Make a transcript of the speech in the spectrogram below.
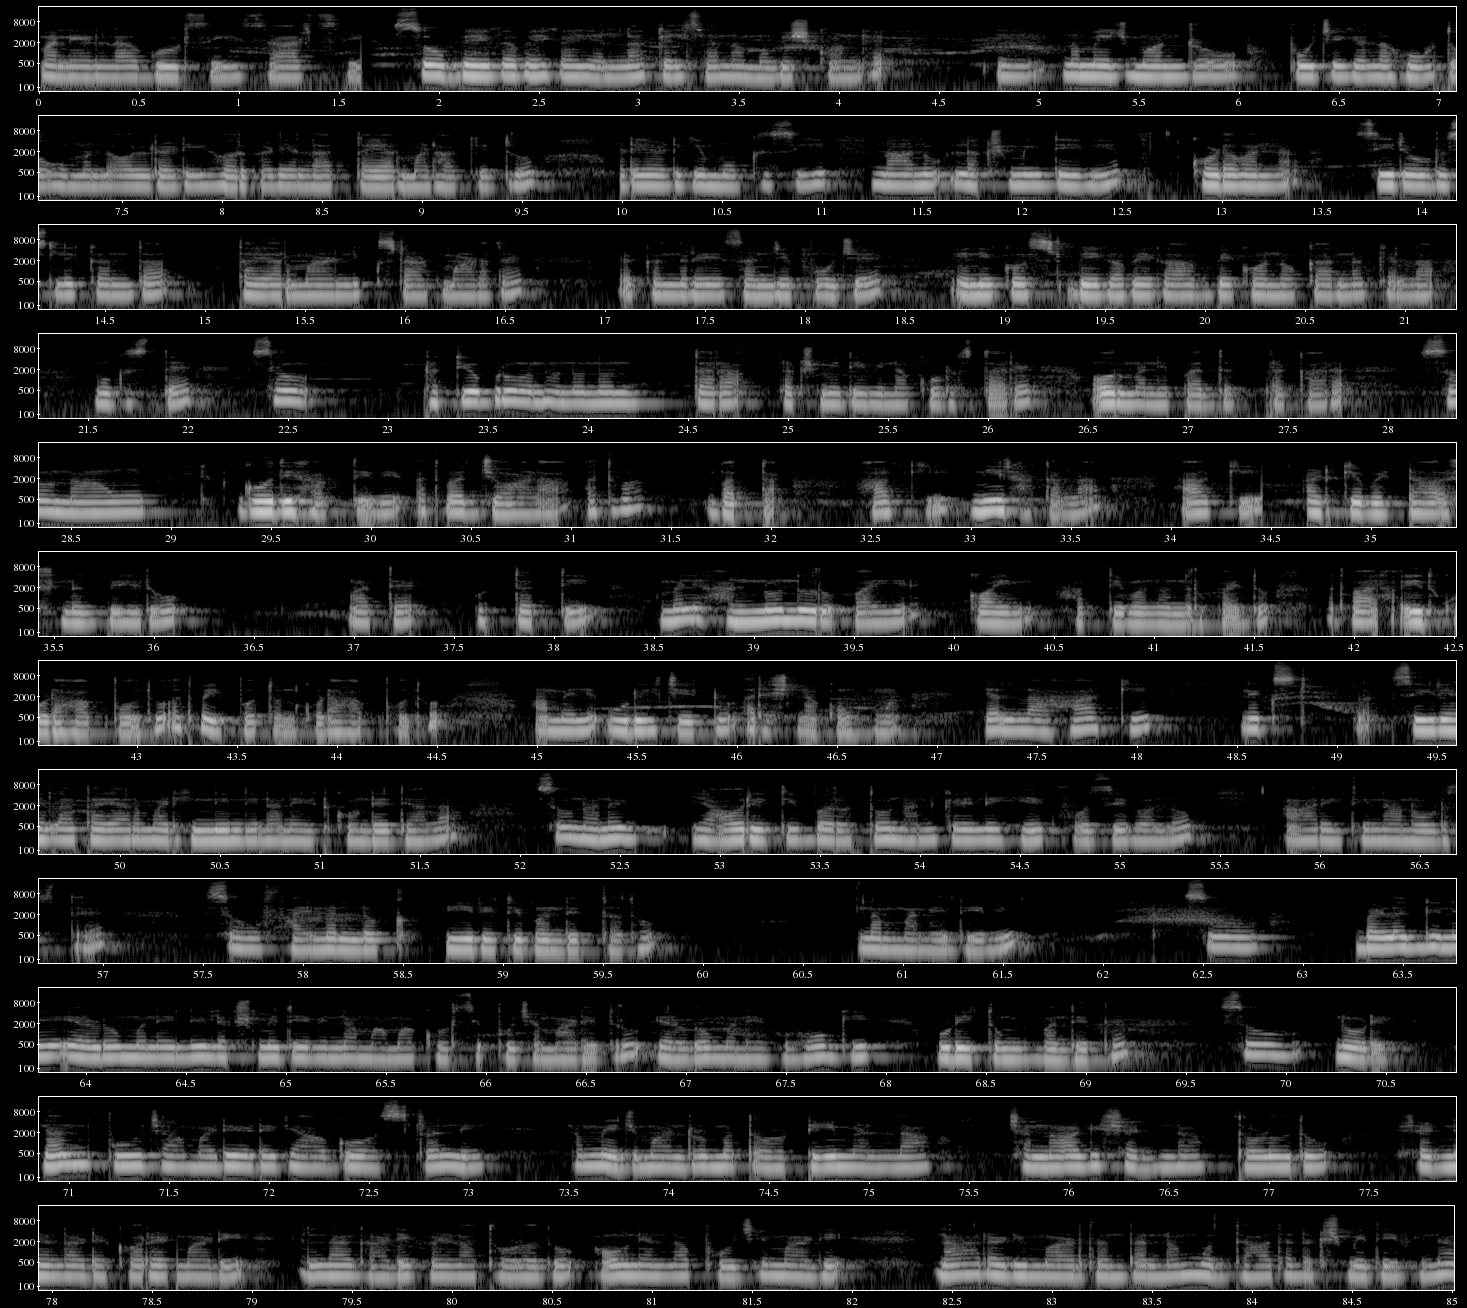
ಮನೆಯೆಲ್ಲ ಗುಡಿಸಿ, ಸಾರಿಸಿ. ಸೊ ಬೇಗ ಬೇಗ ಎಲ್ಲ ಕೆಲಸನ ಮುಗಿಸ್ಕೊಂಡೆ. ನಮ್ಮ ಯಜಮಾನ್ರು ಪೂಜೆಗೆಲ್ಲ ಹೂವು ತೊಗೊಂಬಂದು ಆಲ್ರೆಡಿ ಹೊರಗಡೆ ಎಲ್ಲ ತಯಾರು ಮಾಡಿ ಹಾಕಿದ್ರು. ಅಡೆ ಅಡುಗೆ ಮುಗಿಸಿ ನಾನು ಲಕ್ಷ್ಮೀ ದೇವಿಯ ಕೊಡವನ್ನು ಸೀರೆ ಉಡಿಸ್ಲಿಕ್ಕಂತ ತಯಾರು ಮಾಡ್ಲಿಕ್ಕೆ ಸ್ಟಾರ್ಟ್ ಮಾಡಿದೆ. ಯಾಕಂದರೆ ಸಂಜೆ ಪೂಜೆ ಎನಿಕೋಸ್ಟ್ ಬೇಗ ಬೇಗ ಆಗಬೇಕು ಅನ್ನೋ ಕಾರಣಕ್ಕೆಲ್ಲ ಮುಗಿಸ್ದೆ. ಸೊ ಪ್ರತಿಯೊಬ್ಬರು ಒಂದೊಂದೊಂದೊಂದು ಒಂದೊಂದು ಥರ ಲಕ್ಷ್ಮೀ ದೇವಿನ ಕೂಡಿಸ್ತಾರೆ ಅವ್ರ ಮನೆ ಪದ್ಧತಿ ಪ್ರಕಾರ. ಸೊ ನಾವು ಗೋಧಿ ಹಾಕ್ತೀವಿ ಅಥವಾ ಜೋಳ ಅಥವಾ ಭತ್ತ. ಹಾಕಿ ನೀರು ಹಾಕಲ್ಲ, ಹಾಕಿ ಅಡಿಕೆ ಬೆಟ್ಟ, ಅರ್ಶಿಣದ ಬೇರು, ಮತ್ತು ಉತ್ತತ್ತಿ, ಆಮೇಲೆ ಹನ್ನೊಂದು ರೂಪಾಯಿ ಕಾಯಿನ್ ಹಾಕ್ತೀವಿ, ಒಂದೊಂದು ರೂಪಾಯಿದು. ಅಥವಾ ಐದು ಕೂಡ ಹಾಕ್ಬೋದು, ಅಥವಾ ಇಪ್ಪತ್ತೊಂದು ಕೂಡ ಹಾಕ್ಬೋದು. ಆಮೇಲೆ ಉಡಿ, ಚೀಟು, ಅರಿಶಿನ, ಕುಂಕುಮ ಎಲ್ಲ ಹಾಕಿ ನೆಕ್ಸ್ಟ್ ಸೀರೆ ಎಲ್ಲ ತಯಾರು ಮಾಡಿ ಹಿಂದಿನ ದಿನವೇ ಇಟ್ಕೊಂಡಿದ್ದೆ ಅಲ್ಲ ಸೊ ನನಗೆ ಯಾವ ರೀತಿ ಬರುತ್ತೋ ನನ್ನ ಕೈಲಿ ಹೇಗೆ ಪಾಸಿಬಲ್ಲೋ ಆ ರೀತಿ ನಾನು ಉಡಿಸ್ದೆ. ಸೊ ಫೈನಲ್ ಲುಕ್ ಈ ರೀತಿ ಬಂದಿತ್ತದು ನಮ್ಮ ಮನೆ ದೇವಿ. ಸೊ ಬೆಳಗ್ಗೆನೇ ಎರಡೂ ಮನೆಯಲ್ಲಿ ಲಕ್ಷ್ಮೀ ದೇವಿನ ಮಾಮ ಕೂಡಿಸಿ ಪೂಜೆ ಮಾಡಿದರು. ಎರಡೂ ಮನೆಗೂ ಹೋಗಿ ಉಡಿ ತುಂಬಿ ಬಂದಿದ್ದೆ. ಸೊ ನೋಡಿ ನನ್ನ ಪೂಜಾ ಮಡಿ ಅಡುಗೆ ಆಗೋ ಅಷ್ಟರಲ್ಲಿ ನಮ್ಮ ಯಜಮಾನ್ರು ಮತ್ತು ಅವ್ರ ಟೀಮ್ ಎಲ್ಲ ಚೆನ್ನಾಗಿ ಶೆಡ್ನ ತೊಳೆದು, ಶೆಡ್ನೆಲ್ಲ ಡೆಕೋರೇಟ್ ಮಾಡಿ, ಎಲ್ಲ ಗಾಡಿಗಳನ್ನ ತೊಳೆದು, ಅವನ್ನೆಲ್ಲ ಪೂಜೆ ಮಾಡಿ, ನಾ ರೆಡಿ ಮಾಡಿದಂಥ ನಮ್ಮ ಮುದ್ದಾದ ಲಕ್ಷ್ಮೀ ದೇವಿನ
